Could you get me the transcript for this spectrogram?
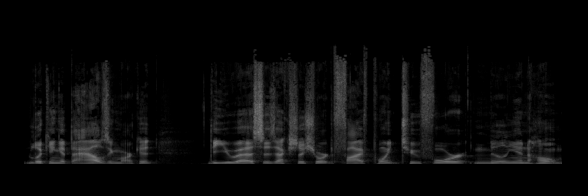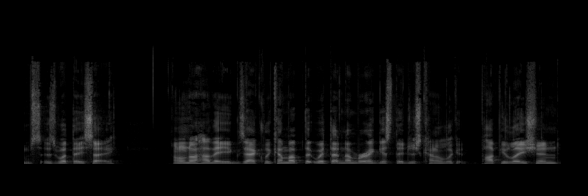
looking at the housing market, the U.S. is actually short 5.24 million homes, is what they say. I don't know how they exactly come up with that number. I guess they just kind of look at population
